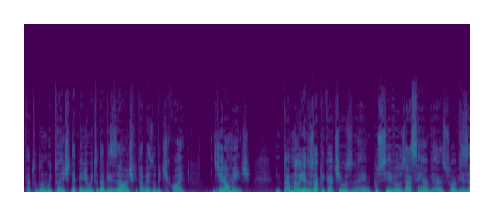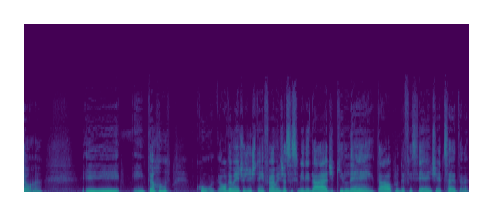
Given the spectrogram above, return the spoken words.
Tá tudo muito, a gente depende muito da visão, acho que talvez do Bitcoin, geralmente. Então, a maioria dos aplicativos é impossível usar sem a, a sua visão, né? E então, com, obviamente a gente tem ferramentas de acessibilidade que leem e tal para o deficiente, etc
